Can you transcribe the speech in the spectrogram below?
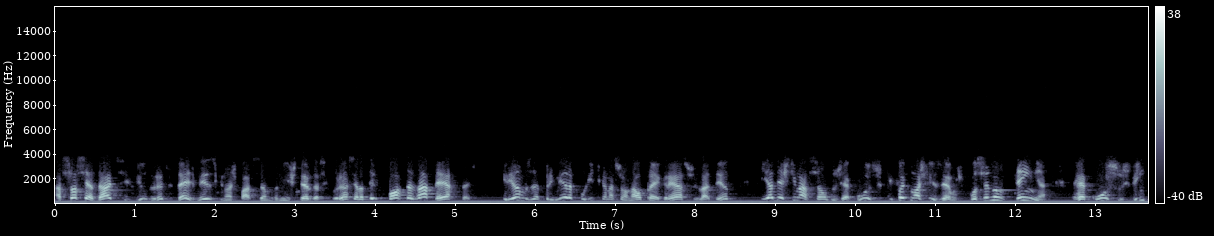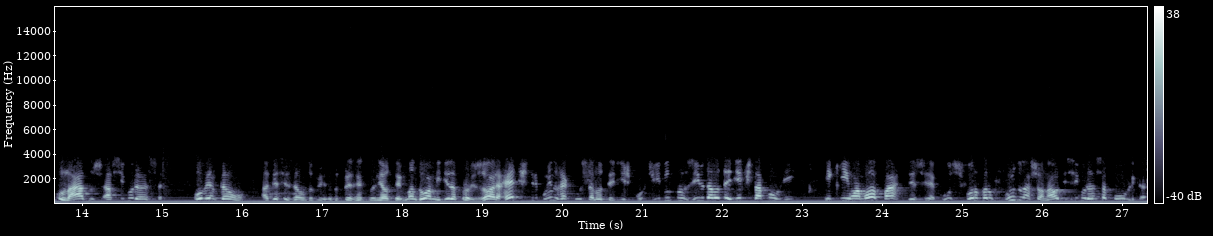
a sociedade civil, durante os dez meses que nós passamos no Ministério da Segurança, ela teve portas abertas. Criamos a primeira política nacional para egressos lá dentro, e a destinação dos recursos, que foi que nós fizemos? Você não tenha recursos vinculados à segurança. Houve, então, a decisão do, do presidente Daniel Temer, mandou uma medida provisória redistribuindo recursos da loteria esportiva, inclusive da loteria que está por vir, e que uma maior parte desses recursos foram para o Fundo Nacional de Segurança Pública.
